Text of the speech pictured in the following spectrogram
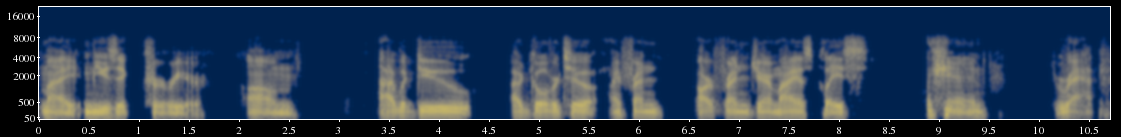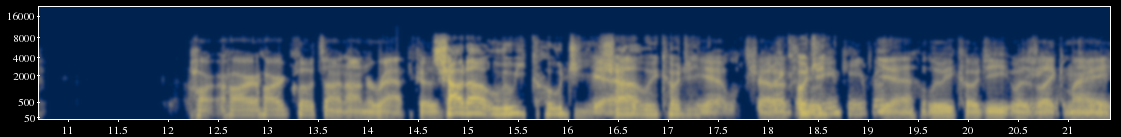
my music career, um, I would do I would go over to my friend our friend Jeremiah's place and rap. Hard hard hard quotes on on rap because Shout out Louis Koji. Yeah. Shout out Louis Koji. yeah, shout Where out Koji. Louis. name came from? Yeah, Louis Koji was like my.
